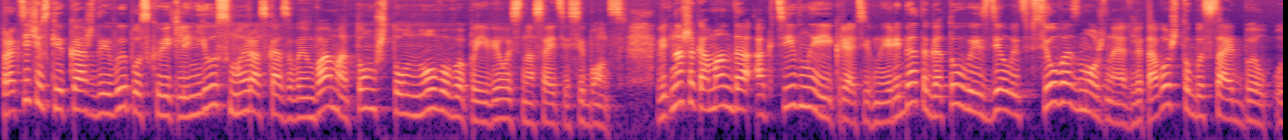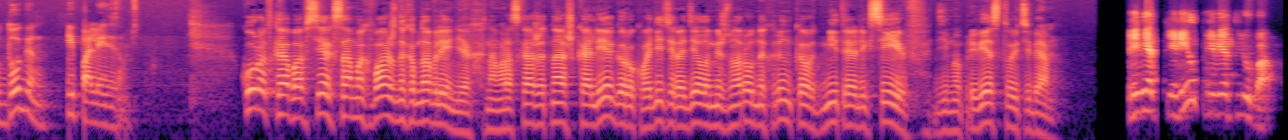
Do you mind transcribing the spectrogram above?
Практически каждый выпуск Weekly News мы рассказываем вам о том, что нового появилось на сайте Сибонс. Ведь наша команда активные и креативные ребята готовы сделать все возможное для того, чтобы сайт был удобен и полезен. Коротко обо всех самых важных обновлениях нам расскажет наш коллега, руководитель отдела международных рынков Дмитрий Алексеев. Дима, приветствую тебя. Привет, Кирилл, привет, Люба.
